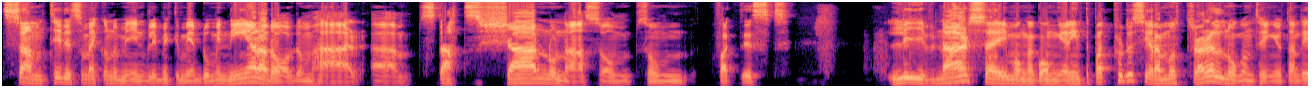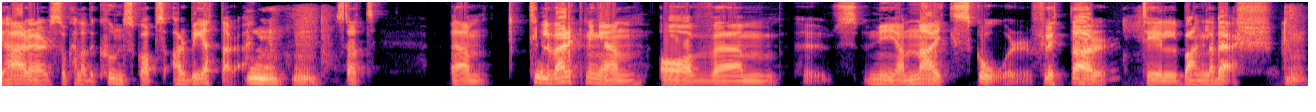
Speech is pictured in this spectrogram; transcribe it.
samtidigt som ekonomin blir mycket mer dominerad av de här um, stadskärnorna som, som faktiskt livnär sig många gånger, inte på att producera muttrar eller någonting, utan det här är så kallade kunskapsarbetare. Mm, mm. Så att um, tillverkningen av um, nya Nike-skor flyttar till Bangladesh. Mm.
